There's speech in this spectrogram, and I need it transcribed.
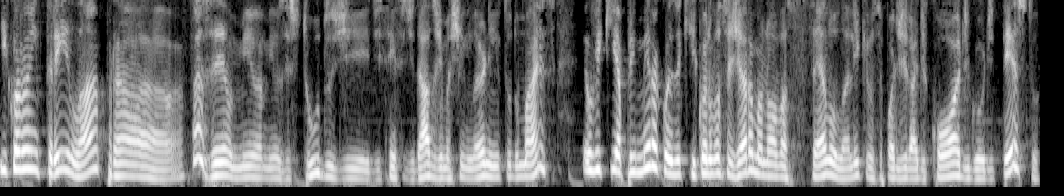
e quando eu entrei lá para fazer meu, meus estudos de, de, ciência de dados, de machine learning e tudo mais, eu vi que a primeira coisa que quando você gera uma nova célula ali, que você pode gerar de código ou de texto,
